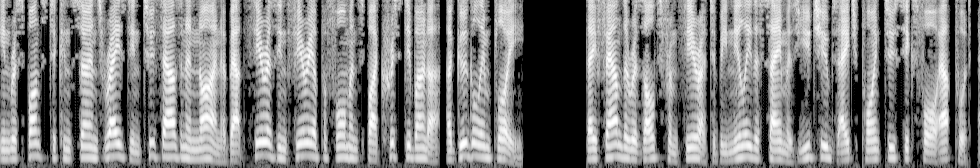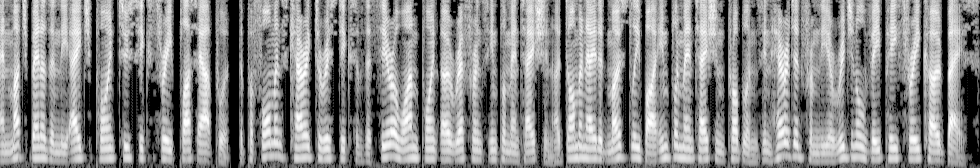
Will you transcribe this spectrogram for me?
in response to concerns raised in 2009 about Theora's inferior performance by Chris Dibona, a Google employee. They found the results from Theora to be nearly the same as YouTube's H.264 output, and much better than the H.263 Plus output. The performance characteristics of the Theora 1.0 reference implementation are dominated mostly by implementation problems inherited from the original VP3 code base.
